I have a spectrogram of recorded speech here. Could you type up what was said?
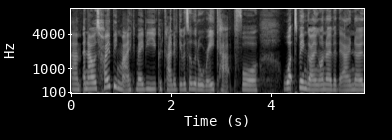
Um, and I was hoping, Mike, maybe you could kind of give us a little recap for what's been going on over there. I know,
